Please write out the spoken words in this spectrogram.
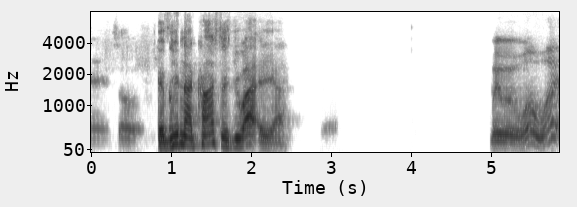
man. So If you're not conscious, you are AI. wait, wait, whoa, what?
